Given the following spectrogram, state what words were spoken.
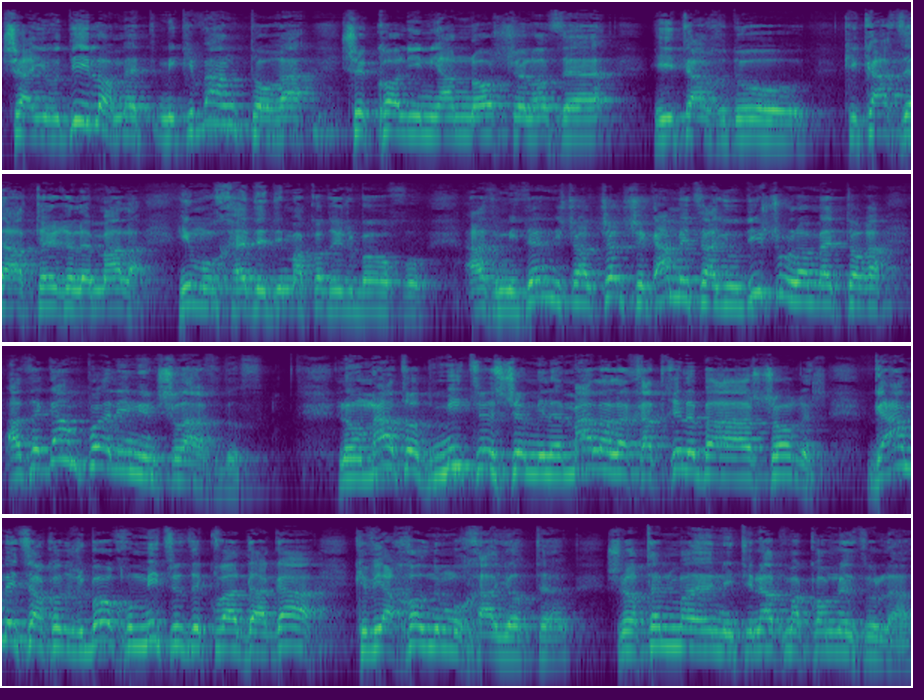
שהיהודי לומד מכיוון תורה שכל עניינו שלו זה התאחדות, כי כך זה התרא למעלה, היא מאוחדת עם הקודש ברוך הוא. אז מזה נשאל שגם אצל היהודי שהוא לומד תורה, אז זה גם פועל עניין של האחדות. לעומת זאת מצווה שמלמעלה לכתחילה בשורש גם אצל הקדוש ברוך הוא מצווה זה כבר דאגה כביכול נמוכה יותר שנותן נתינת מקום לזולת.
